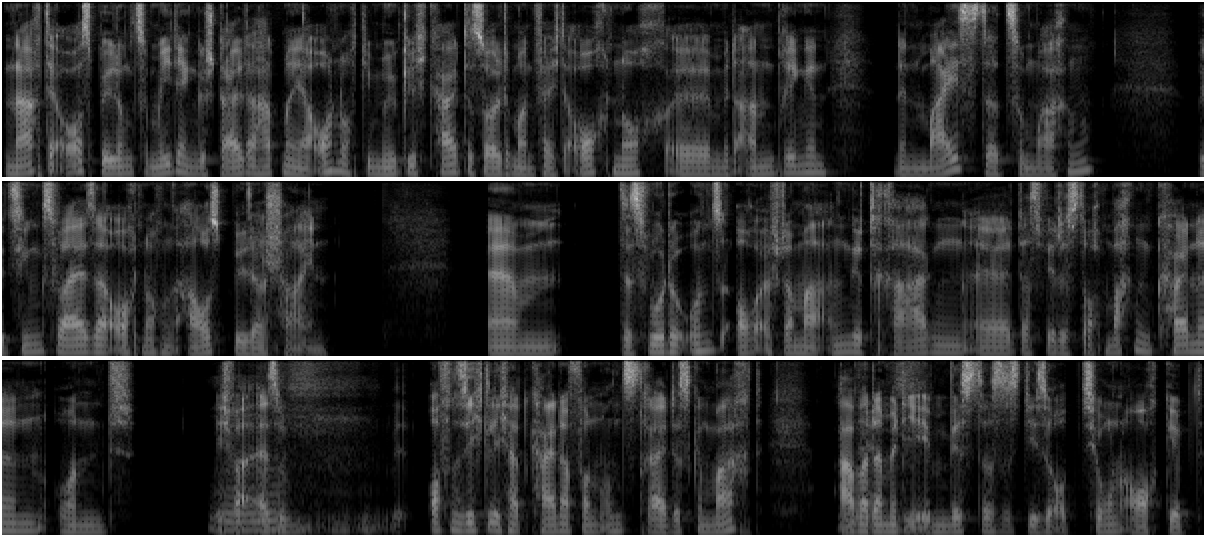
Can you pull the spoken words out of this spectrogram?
nach der Ausbildung zum Mediengestalter hat man ja auch noch die Möglichkeit, das sollte man vielleicht auch noch äh, mit anbringen, einen Meister zu machen, beziehungsweise auch noch einen Ausbilderschein. Ähm, das wurde uns auch öfter mal angetragen, äh, dass wir das doch machen können. Und ich war, also mhm. offensichtlich hat keiner von uns drei das gemacht, aber damit ihr eben wisst, dass es diese Option auch gibt.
